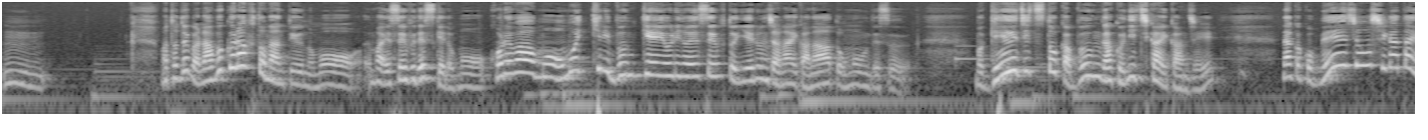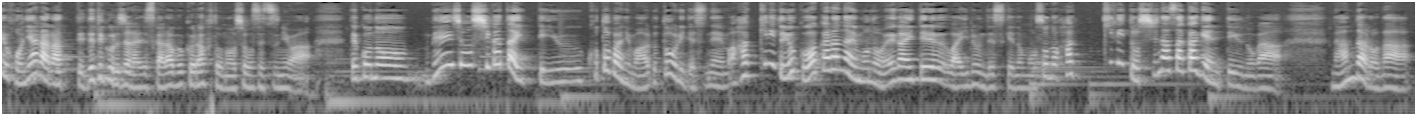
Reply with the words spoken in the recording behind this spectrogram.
うんまあ、例えばラブクラフトなんていうのも、まあ、SF ですけどもこれはもう思いっきり文系寄りの SF と言えるんじゃないかなと思うんです、まあ、芸術とか文学に近い感じ。なんかこう名称しがたいほにゃららって出てくるじゃないですかラブクラフトの小説には。でこの名称しがたいっていう言葉にもある通りですね、まあ、はっきりとよくわからないものを描いてはいるんですけどもそのはっきりとしなさ加減っていうのがなんだろうな。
